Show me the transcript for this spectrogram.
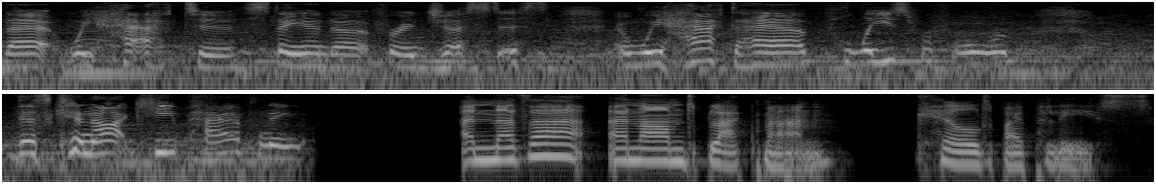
that we have to stand up for injustice and we have to have police reform. This cannot keep happening. Another unarmed black man killed by police.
